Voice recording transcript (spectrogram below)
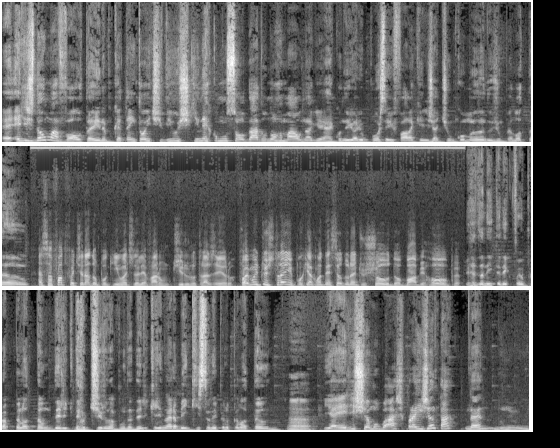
É, eles dão uma volta aí, né, porque até então a gente viu o Skinner como um soldado normal na guerra. Quando ele olha o pôster, ele fala que ele já tinha um comando de um pelotão. Essa foto foi tirada um pouquinho antes de eu levar um tiro no traseiro. Tiro. Foi muito estranho porque aconteceu durante o show do Bob Hope. Eu dando a entender que foi o próprio pelotão dele que deu um tiro na bunda dele, que ele não era bem quisto nem pelo pelotão, né? Aham. E aí ele chama o Bart pra ir jantar, né? Num,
